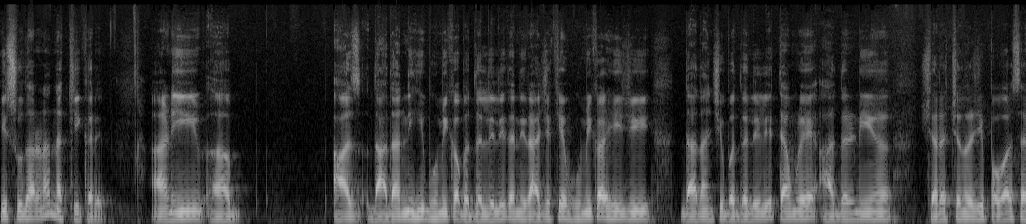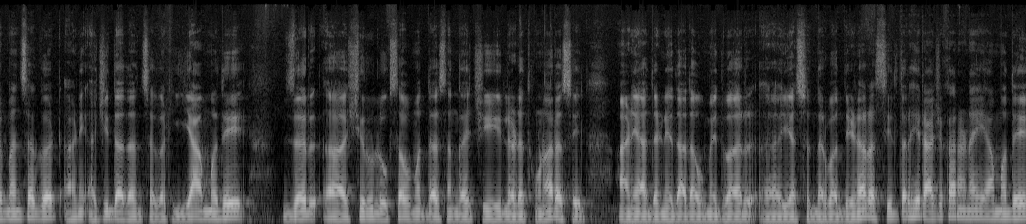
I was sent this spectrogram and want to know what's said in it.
ही सुधारणा नक्की करेल. आणि आज दादांनी ही भूमिका बदललेली त्यांनी राजकीय भूमिका ही जी दादांची बदललेली त्यामुळे आदरणीय शरदचंद्रजी पवारसाहेबांचा गट आणि अजितदादांचा गट यामध्ये जर शिरू लोकसभा मतदारसंघाची लढत होणार असेल आणि आदरणीय दादा उमेदवार या संदर्भात देणार असतील तर हे राजकारण आहे. यामध्ये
